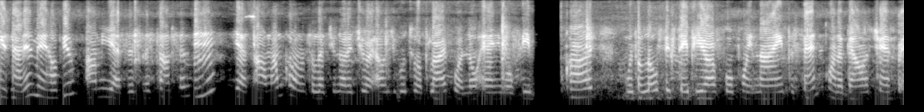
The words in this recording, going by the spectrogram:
He's not in. May I help you? Um, yes, this is Miss Thompson. Mm-hmm. Yes, um, I'm calling to let you know that you are eligible to apply for a no annual fee card with a low fixed APR of 4.9% on a balance transfer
